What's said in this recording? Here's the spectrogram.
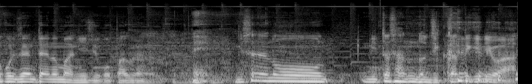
い、これ全体のまあ25%ぐらいなんですけど、ね、実際あの新田さんの実感的には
